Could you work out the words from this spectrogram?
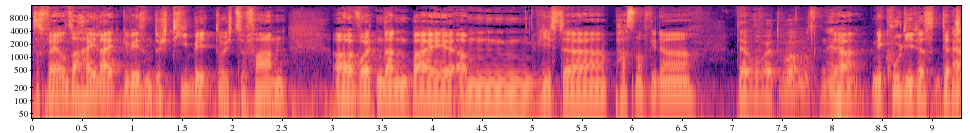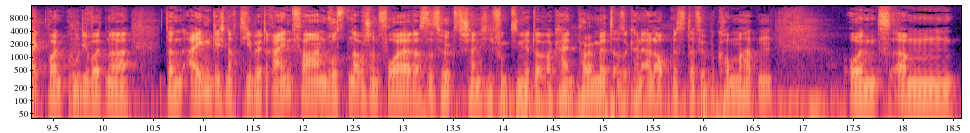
das wäre unser Highlight gewesen, durch Tibet durchzufahren. Äh, wollten dann bei, ähm, wie hieß der Pass noch wieder? Der, wo wir drüber mussten, ja. Ja, nee, Kudi, das, der ja. Checkpoint Kudi mhm. wollten wir dann eigentlich nach Tibet reinfahren, wussten aber schon vorher, dass das höchstwahrscheinlich nicht funktioniert, weil wir kein Permit, also keine Erlaubnis dafür bekommen hatten. Und ähm,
